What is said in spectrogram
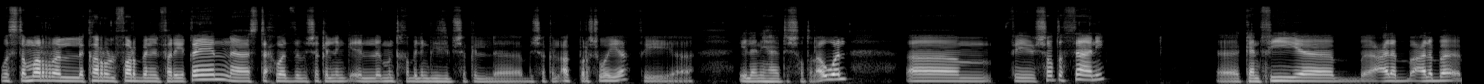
واستمر الكر والفر بين الفريقين آه، استحوذ بشكل المنتخب الإنجليزي بشكل آه، بشكل أكبر شوية في آه، إلى نهاية الشوط الأول. آم، في الشوط الثاني آه، كان في آه، على على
